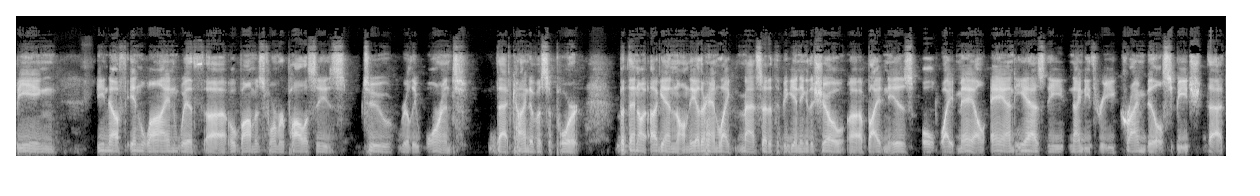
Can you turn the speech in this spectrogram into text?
being enough in line with uh, Obama's former policies to really warrant that kind of a support. But then uh, again, on the other hand, like Matt said at the beginning of the show, uh, Biden is old white male, and he has the '93 crime bill speech that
